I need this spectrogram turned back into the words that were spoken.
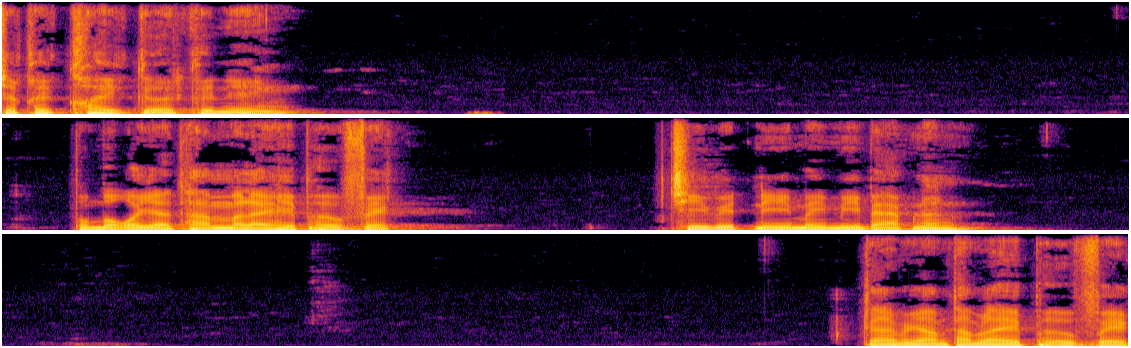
จะค่อยๆเกิดขึ้นเอง ผมบอกว่าอย่าทำอะไรให้เพอร์เฟกชีวิตนี้ไม่มีแบบนั้น การพยายามทำอะไรให้เพอร์เฟก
